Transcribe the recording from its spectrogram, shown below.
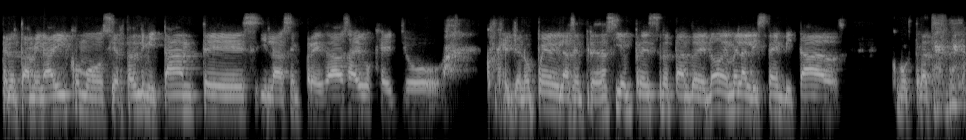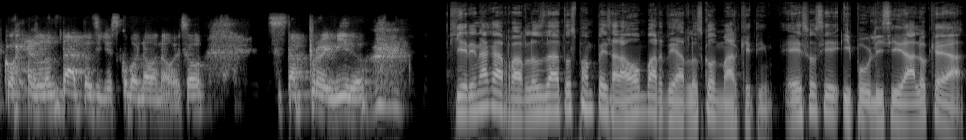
Pero también hay como ciertas limitantes y las empresas, algo que yo, que yo no puedo, y las empresas siempre es tratando de, no, deme la lista de invitados, como tratando de coger los datos y yo es como, no, no, eso, eso está prohibido. Quieren agarrar los datos para empezar a bombardearlos con marketing, eso sí, y publicidad lo que da.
